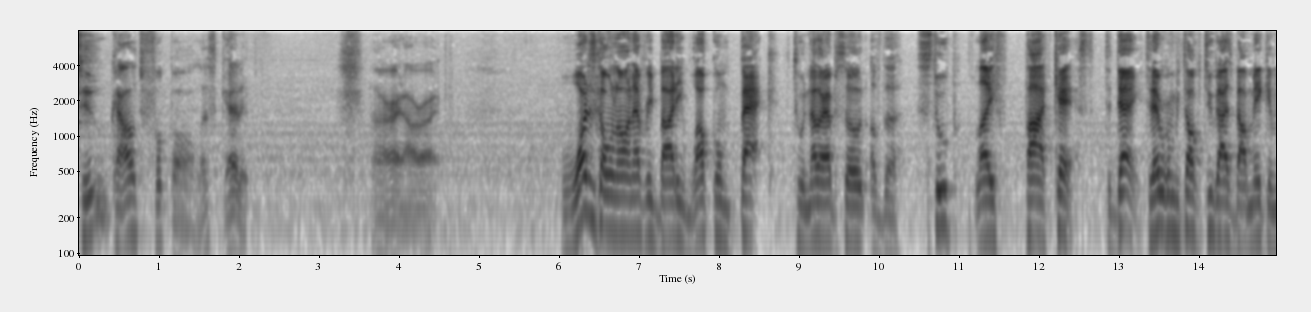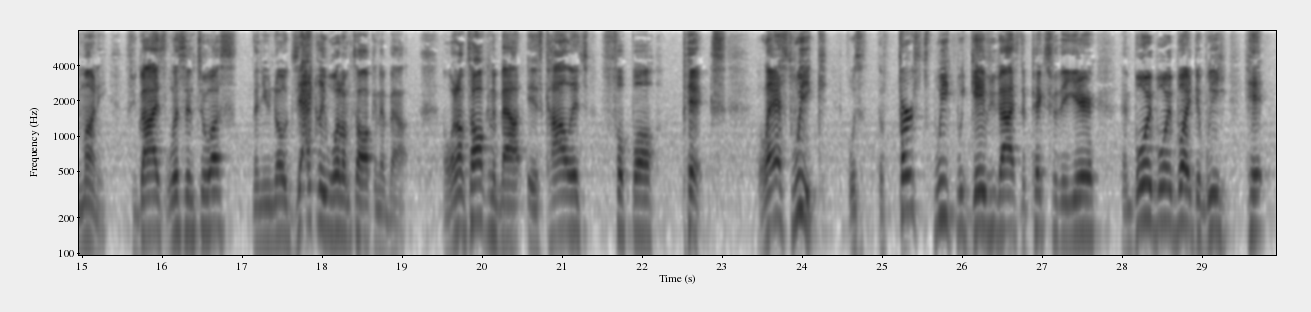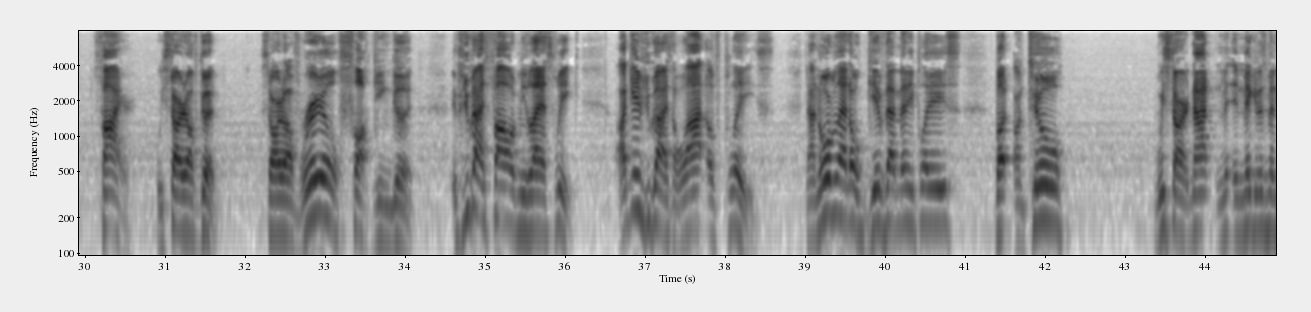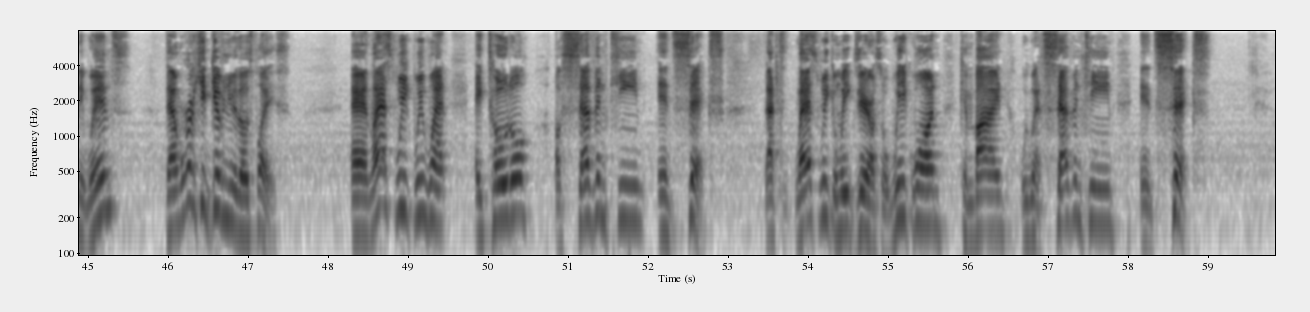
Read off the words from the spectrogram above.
Two college football. Let's get it. All right, all right. What is going on, everybody? Welcome back to another episode of the Stoop Life Podcast. Today, today we're going to be talking to you guys about making money. If you guys listen to us, then you know exactly what I'm talking about. And what I'm talking about is college football picks. Last week was the first week we gave you guys the picks for the year, and boy, boy, boy, did we hit fire. We started off good. Started off real fucking good. If you guys followed me last week, I gave you guys a lot of plays. Now, normally I don't give that many plays, but until we start not m- eh, making as many wins, then we're going to keep giving you those plays. And last week we went a total of 17 and 6. That's last week and week 0. So week 1 combined, we went 17 and 6.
